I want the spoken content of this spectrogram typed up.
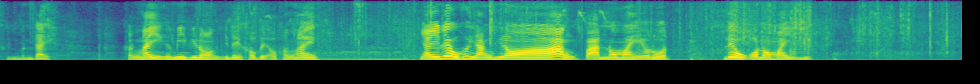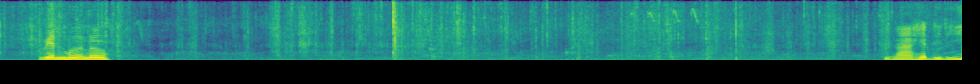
ขึ้นบันไดข้างในก็มีพี่น้องจะได้เข้าไปเอาข้างในใหญ่เร็วคือหยังพี่น้องปานน่อไม้เอารถเร็วก็น่อไม้อีก เว้นมือหนึง พี่นาเฮ็ดดี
